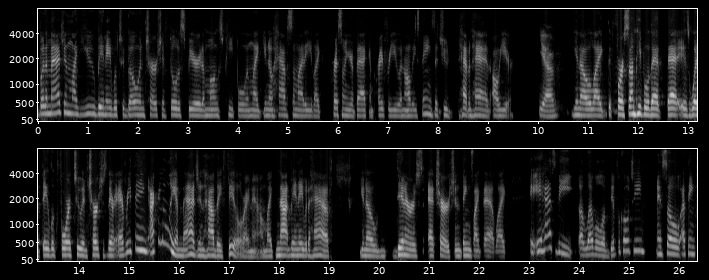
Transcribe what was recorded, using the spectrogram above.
but imagine like you being able to go in church and feel the spirit amongst people and like you know have somebody like press on your back and pray for you and all these things that you haven't had all year. Yeah. You know like for some people that that is what they look forward to in church is their everything i can only imagine how they feel right now like not being able to have you know dinners at church and things like that like it, it has to be a level of difficulty. And so i think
